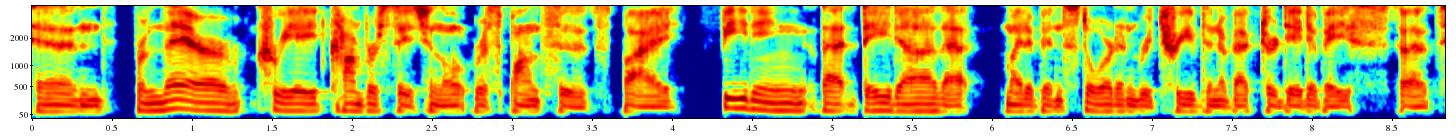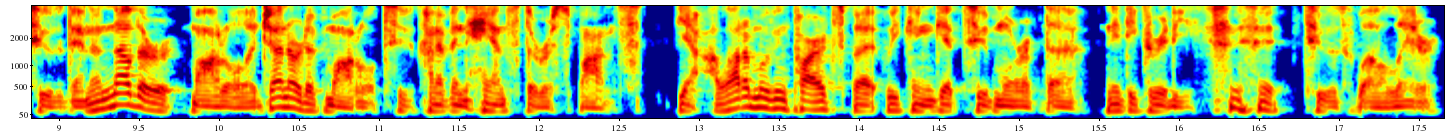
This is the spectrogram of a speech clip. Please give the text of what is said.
and from there create conversational responses by feeding that data that might have been stored and retrieved in a vector database uh, to then another model, a generative model to kind of enhance the response. Yeah, a lot of moving parts, but we can get to more of the nitty gritty too as well later.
